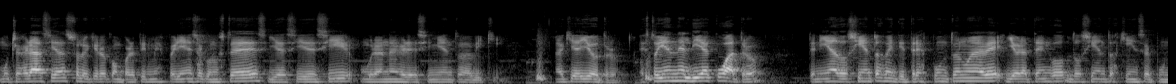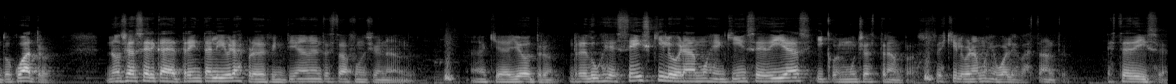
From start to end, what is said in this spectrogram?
muchas gracias, solo quiero compartir mi experiencia con ustedes y así decir un gran agradecimiento a Vicky. Aquí hay otro. Estoy en el día 4 tenía 223.9 y ahora tengo 215.4. No sé acerca de 30 libras, pero definitivamente está funcionando. Aquí hay otro. Reduje 6 kilogramos en 15 días y con muchas trampas. 6 kilogramos igual es bastante. Este dice,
